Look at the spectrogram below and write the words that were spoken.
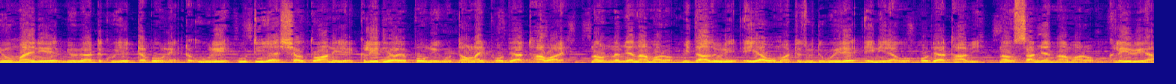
ညုံမိုင်းနေတဲ့မျိုးပြတစ်ခုရဲ့ဓာတ်ပုံနဲ့တူတွေဥတီယာရှောက်သွားနေတဲ့ကလေးတယောက်ရဲ့ပုံတွေကိုတောင်းလိုက်ဖော်ပြထားပါတယ်။နောက်နှစ်မျက်နှာမှာတော့မိသားစုတွေအိယာပေါ်မှာတစုတဝေးတဲ့အိတ်နေတာကိုဖော်ပြထားပြီးနောက်စာမျက်နှာမှာတော့ကလေးတွေဟာ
